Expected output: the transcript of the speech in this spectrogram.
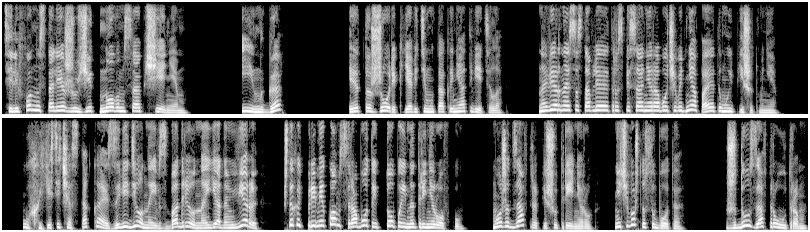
Телефон на столе жужжит новым сообщением. «Инга?» «Это Жорик, я ведь ему так и не ответила. Наверное, составляет расписание рабочего дня, поэтому и пишет мне. Ух, я сейчас такая заведенная и взбодренная ядом Веры, что хоть прямиком с работой топай на тренировку. Может, завтра пишу тренеру. Ничего, что суббота. Жду завтра утром.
